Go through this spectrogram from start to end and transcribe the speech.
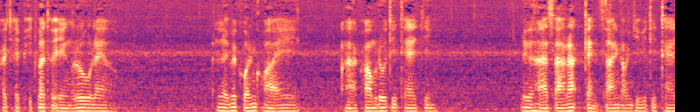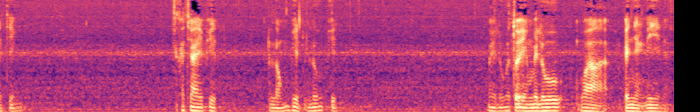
เข้าใจผิดว่าตัวเองรู้แล้ว เลยไม่ขวนขวายหาความรู้ที่แท้จริง หรือหาสาระแก่นสารของชีวิตที่แท้จริง เข้าใจผิด หลงผิดรู้ผิด ไม่รู้ว่าตัวเองไม่รู้ว่าเป็นอย่างนี้เนะ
